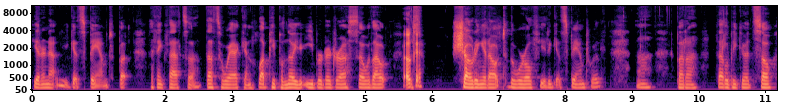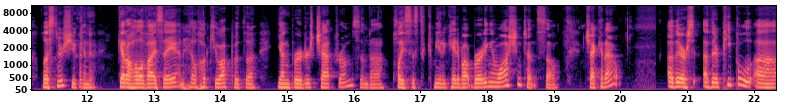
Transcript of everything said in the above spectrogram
the internet and you get spammed, but I think that's a that's a way I can let people know your eBird address. So without Okay. shouting it out to the world for you to get spammed with, uh, but uh, that'll be good. So listeners, you can. Get a hold of Isaiah and he'll hook you up with the young birders chat rooms and uh, places to communicate about birding in Washington. So check it out. Are there are there people? Uh,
